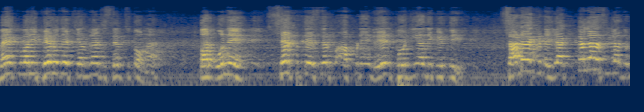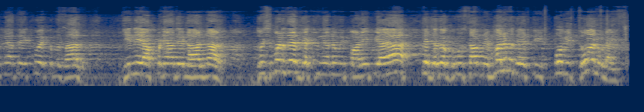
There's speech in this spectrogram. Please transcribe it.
ਮੈਂ ਇੱਕ ਵਾਰੀ ਫਿਰ ਉਹਦੇ ਚਰਨਾਂ 'ਚ ਸਿਰ ਝੁਕਾਉਣਾ ਪਰ ਉਹਨੇ ਸਿਰਫ ਤੇ ਸਿਰਫ ਆਪਣੇ ਅੰਗਰੇਜ਼ ਫੌਜੀਆਂ ਦੀ ਕੀਤੀ। ਸਾਡਾ ਕਨਈਆ ਕੱਲਾ ਸੀਗਾ ਦੁਨੀਆ ਤੇ, ਇੱਕੋ ਇੱਕ ਮਿਸਾਲ ਜਿਨੇ ਆਪਣਿਆਂ ਦੇ ਨਾਲ ਨਾਲ ਦੁਸ਼ਮਣ ਦੇ ਜ਼ਖਮੀਆਂ ਨੂੰ ਵੀ ਪਾਣੀ ਪਿਆਇਆ ਤੇ ਜਦੋਂ ਗੁਰੂ ਸਾਹਿਬ ਨੇ ਮਲਮ ਦੇਤੀ, ਉਹ ਵੀ ਦੋਹਾਂ ਨੂੰ ਲਾਈ ਸੀ।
